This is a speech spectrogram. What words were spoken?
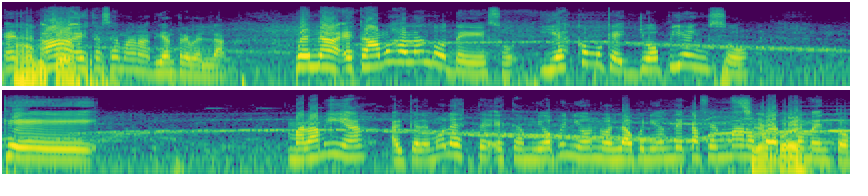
Eh, Ajá, ah, esta semana, diantre, ¿verdad? Pues nada, estábamos hablando de eso. Y es como que yo pienso que. Mala mía, al que le moleste, esta es mi opinión, no es la opinión de Café en Mano. Siempre. Espérate un momento.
